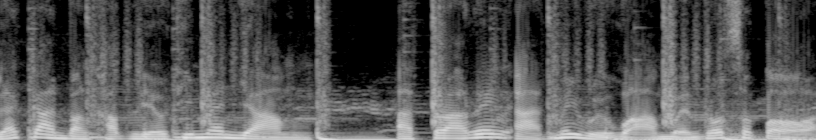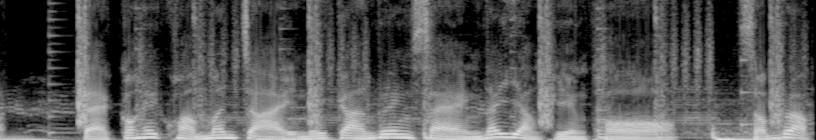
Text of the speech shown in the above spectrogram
และการบังคับเลี้ยวที่แม่นยำ อัตราเร่งอาจไม่หวือหวาเหมือนรถสปอร์ต แต่ก็ให้ความมั่นใจในการเร่งแซงได้อย่างเพียงพอสำหรับ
